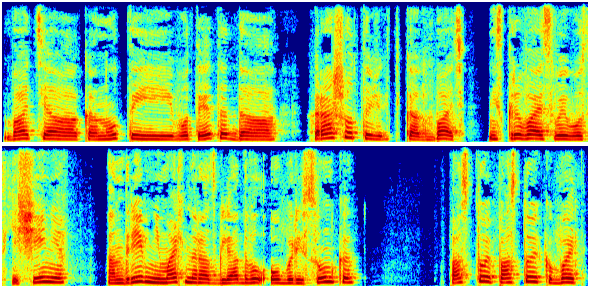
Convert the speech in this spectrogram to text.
«Батяка, ну ты, вот это да! Хорошо-то ведь как, бать!» Не скрывая своего восхищения, Андрей внимательно разглядывал оба рисунка. «Постой, постой-ка, бать,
